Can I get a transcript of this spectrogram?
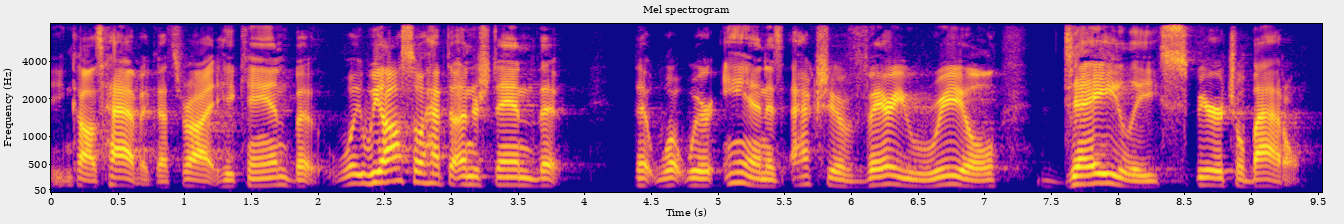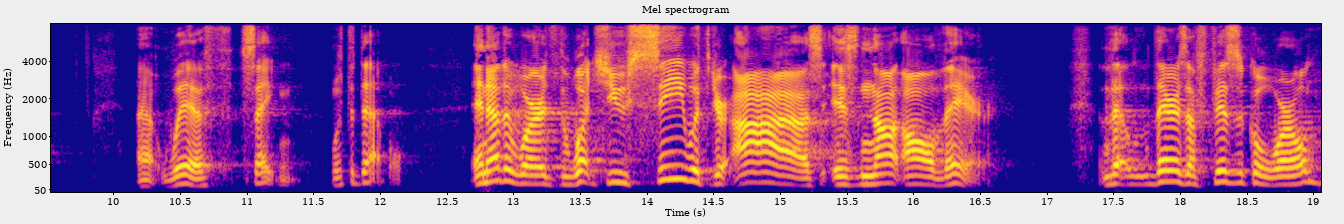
He can cause havoc. That's right, he can. But we also have to understand that, that what we're in is actually a very real, daily spiritual battle uh, with Satan, with the devil. In other words, what you see with your eyes is not all there. There's a physical world,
